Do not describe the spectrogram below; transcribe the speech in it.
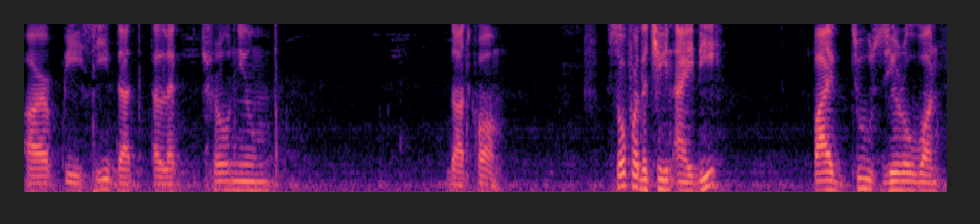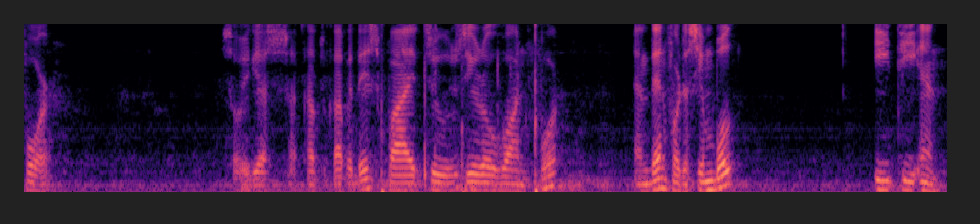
rpc.electroneum.com so for the chain id 52014 so you guys have to copy this. 52014 and then for the symbol ETN.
